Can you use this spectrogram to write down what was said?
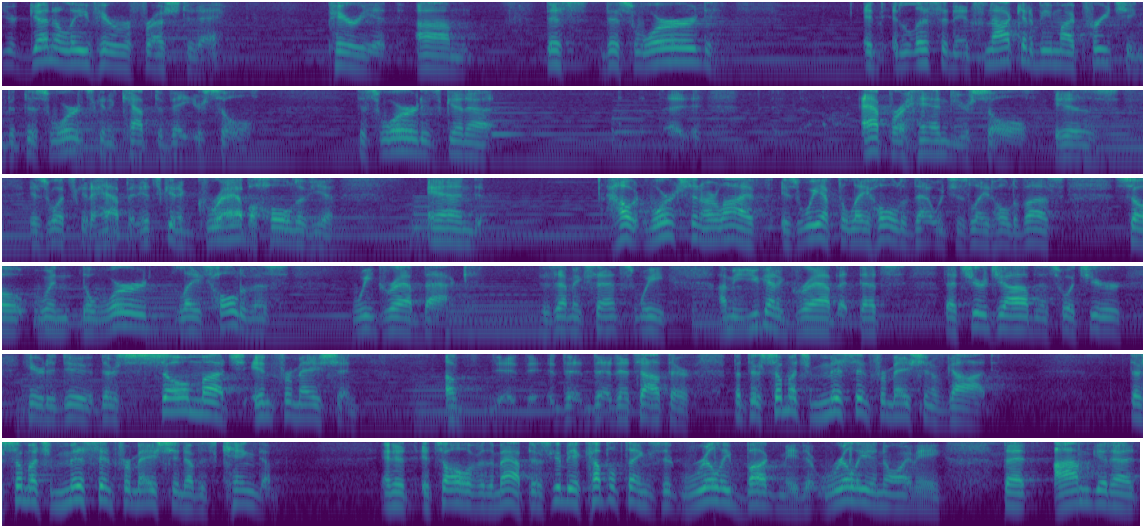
You're going to leave here refreshed today, period. Um, this, this word, it, it, listen, it's not going to be my preaching, but this word's going to captivate your soul. This word is going to uh, apprehend your soul, is, is what's going to happen. It's going to grab a hold of you. And how it works in our life is we have to lay hold of that which is laid hold of us. So when the word lays hold of us, we grab back. Does that make sense? We, I mean, you got to grab it. That's that's your job. That's what you're here to do. There's so much information of that's out there, but there's so much misinformation of God. There's so much misinformation of His kingdom, and it, it's all over the map. There's going to be a couple things that really bug me, that really annoy me, that I'm gonna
